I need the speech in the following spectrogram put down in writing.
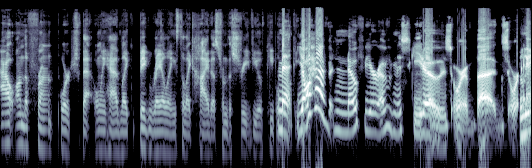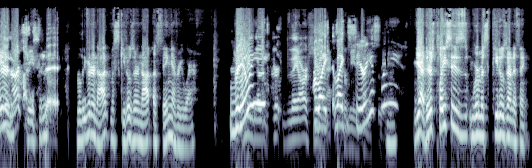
Out on the front porch that only had like big railings to like hide us from the street view of people. Man, walking. y'all have no fear of mosquitoes or bugs or Believe it or not, Jason. shit. Believe it or not, mosquitoes are not a thing everywhere. I mean, Really? they're- they're- they are like like for me in seriously? Yeah, there's places where mosquitoes aren't a thing.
